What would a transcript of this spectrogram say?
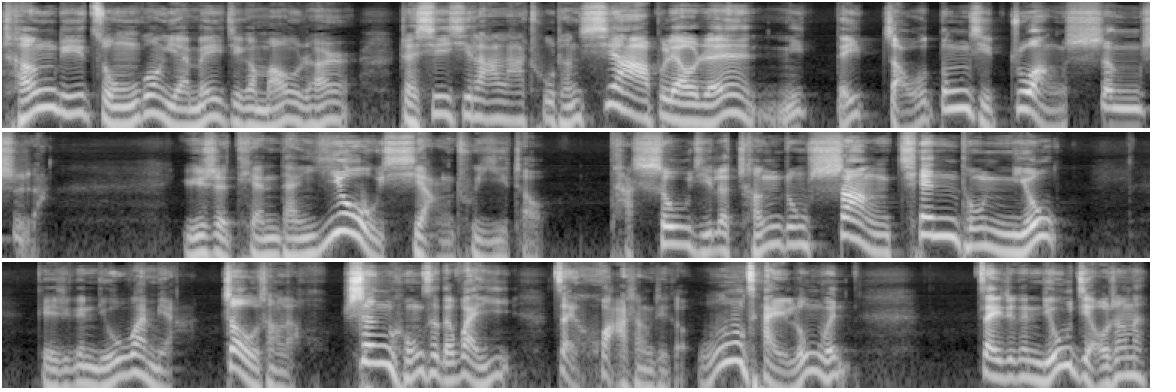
城里总共也没几个毛人儿，这稀稀拉拉出城吓不了人，你得找东西壮声势啊。于是田丹又想出一招。他收集了城中上千头牛，给这个牛外面啊罩上了深红色的外衣，再画上这个五彩龙纹，在这个牛角上呢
